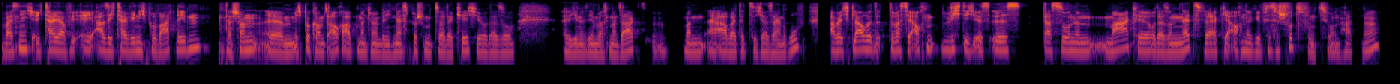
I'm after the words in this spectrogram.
Weiß nicht, ich teile auf, also ich teile wenig Privatleben. Das schon, ähm, ich bekomme es auch ab. Manchmal bin ich Nestbeschmutzer der Kirche oder so, äh, je nachdem, was man sagt. Man erarbeitet sich ja seinen Ruf. Aber ich glaube, was ja auch wichtig ist, ist, dass so eine Marke oder so ein Netzwerk ja auch eine gewisse Schutzfunktion hat. Ne?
